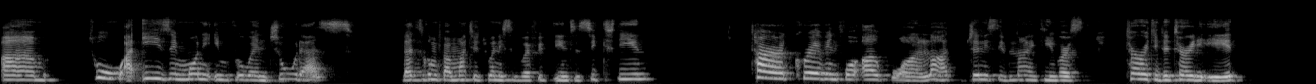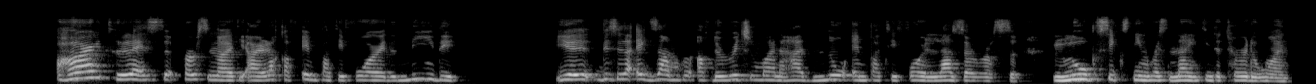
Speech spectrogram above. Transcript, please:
Um, two, a easy money influence Judas. That's coming from Matthew 26, verse 15 to 16. Third, craving for alcohol a lot, Genesis 19, verse 30 to 38. Heartless personality or lack of empathy for the needy yeah, this is an example of the rich man had no empathy for Lazarus. Luke 16, verse 19 to 31.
